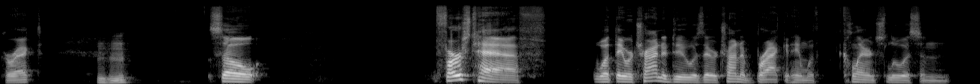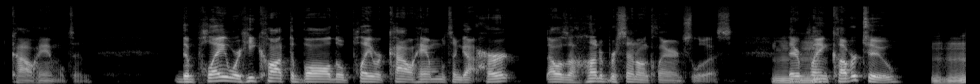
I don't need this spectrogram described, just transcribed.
Correct? Mm-hmm. So, first half, what they were trying to do was they were trying to bracket him with Clarence Lewis and Kyle Hamilton. The play where he caught the ball, the play where Kyle Hamilton got hurt, that was 100% on Clarence Lewis. They were playing cover two. hmm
